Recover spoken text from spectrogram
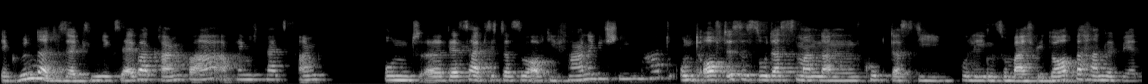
der Gründer dieser Klinik selber krank war, abhängigkeitskrank und äh, deshalb sich das so auf die Fahne geschrieben hat. Und oft ist es so, dass man dann guckt, dass die Kollegen zum Beispiel dort behandelt werden.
